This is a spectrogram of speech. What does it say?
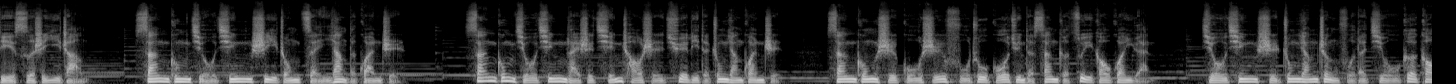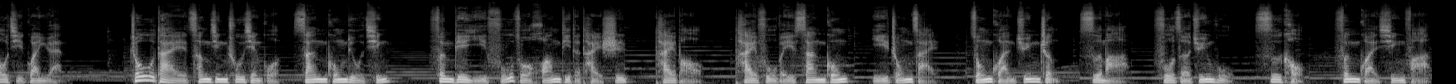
第四十一章，三公九卿是一种怎样的官制？三公九卿乃是秦朝时确立的中央官制。三公是古时辅助国君的三个最高官员，九卿是中央政府的九个高级官员。周代曾经出现过三公六卿，分别以辅佐皇帝的太师、太保、太傅为三公，以种宰，总管军政；司马负责军务；司寇分管刑罚；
